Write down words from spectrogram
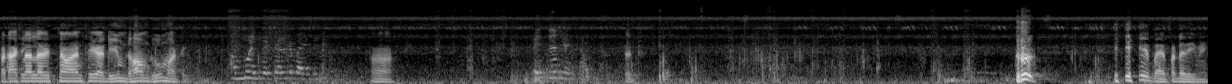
పటాకులలో పెట్టినావా అంటే ఇక డీమ్ ఢామ్ ఢూమ్ అంటే అమ్మో ఇది పెట్టాలంటే బయట ఆ, పెద్ద లెక్క పెట్టు భయపడ్డది ఈమె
